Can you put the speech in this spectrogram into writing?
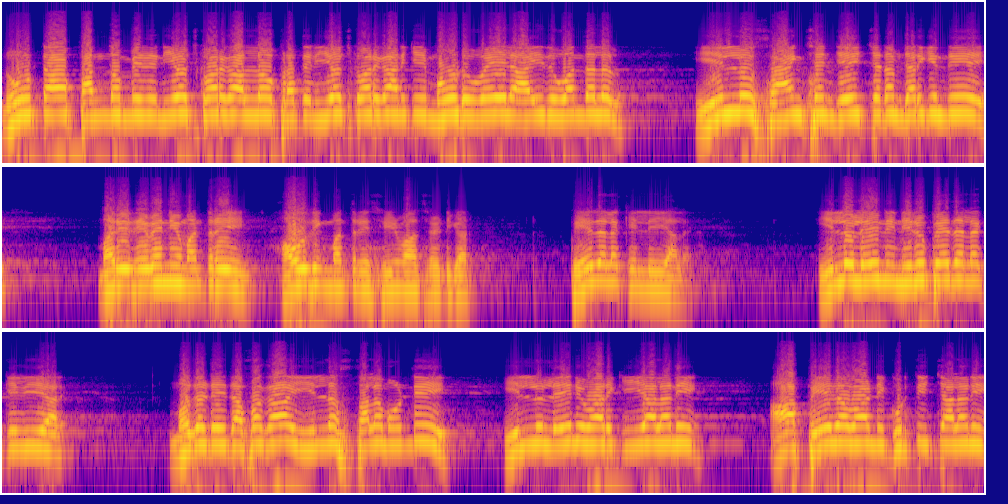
నూట పంతొమ్మిది నియోజకవర్గాల్లో ప్రతి నియోజకవర్గానికి మూడు వేల ఐదు వందలు ఇల్లు శాంక్షన్ చేయించడం జరిగింది. మరి రెవెన్యూ మంత్రి హౌసింగ్ మంత్రి శ్రీనివాస్ రెడ్డి గారు పేదలకు ఇల్లు ఇవ్వాలి ఇల్లు లేని నిరుపేదలకు ఇల్లు ఇవ్వాలి మొదటి దఫగా ఇళ్ళ స్థలం ఉండి ఇల్లు లేని వారికి ఇవ్వాలని ఆ పేదవాడిని గుర్తించాలని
